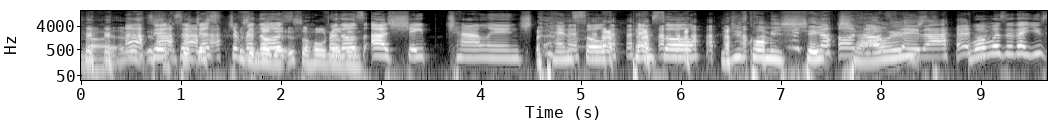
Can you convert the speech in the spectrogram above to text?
Nah, it's, it's, So, it's, so it's- just so for another, those it's a whole for nother. those uh shape challenged pencil pencil. Did you just call me shape no, challenge? don't say that. What was it that you?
